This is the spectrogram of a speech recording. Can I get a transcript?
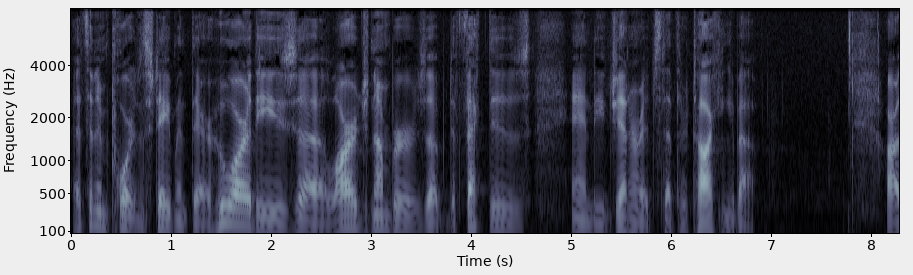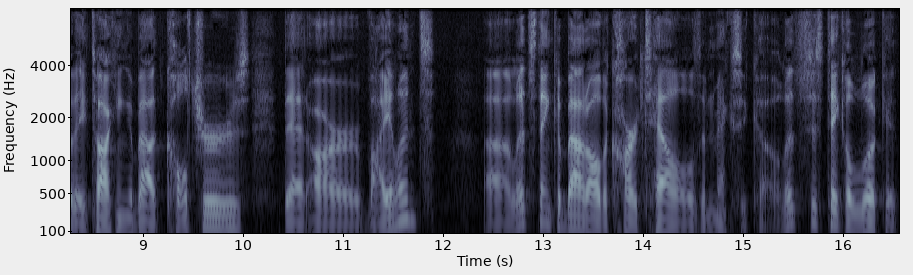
That's an important statement there. Who are these uh, large numbers of defectives and degenerates that they're talking about? Are they talking about cultures that are violent? Uh, let's think about all the cartels in Mexico. Let's just take a look at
